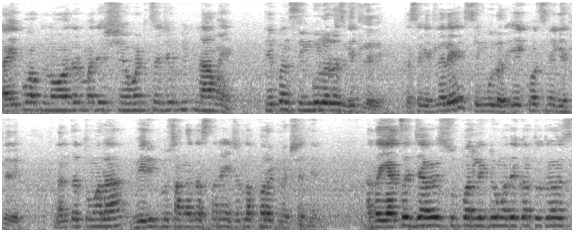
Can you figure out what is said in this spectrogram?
टाईप ऑफ नो ऑदरमध्ये शेवटचं जे पीक नाम आहे ते पण सिंग्युलरच घेतलेले. कसं घेतलेले? सिंग्युलर एक वचने घेतलेले. नंतर तुम्हाला व्हेरिफ्यू सांगत असताना याच्यातला फरक लक्षात येईल. आता याचं ज्यावेळेस सुपरलेटिव्हमध्ये करतो त्यावेळेस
